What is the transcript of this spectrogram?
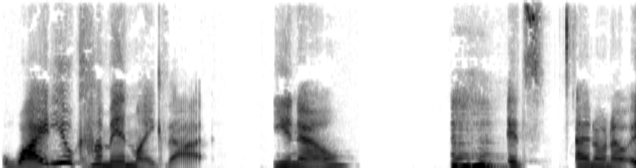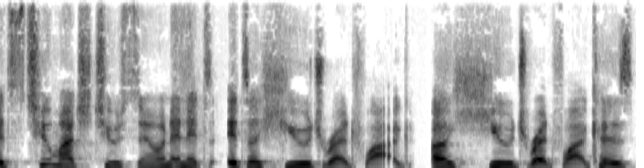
why do you come in like that? You know, mm-hmm. it's, I don't know. It's too much too soon. And it's, it's a huge red flag, a huge red flag. Cause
